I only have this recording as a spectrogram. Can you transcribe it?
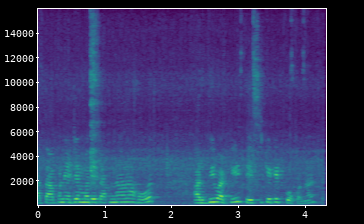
आता आपण याच्यामध्ये टाकणार आहोत अर्धी वाटी डेसिकेटेड कोकोनट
